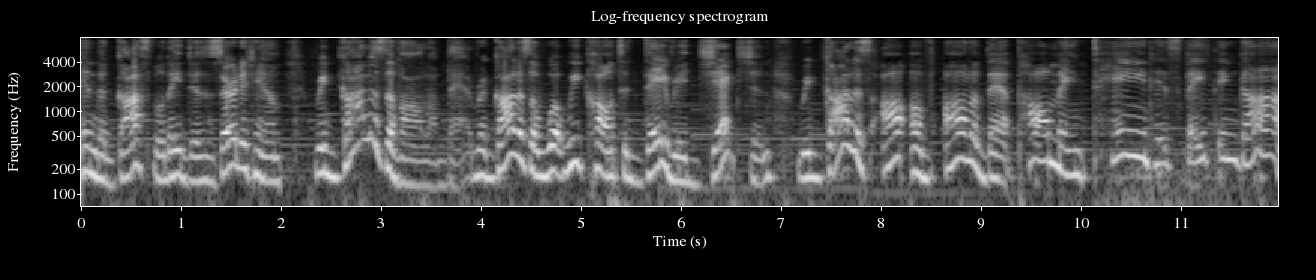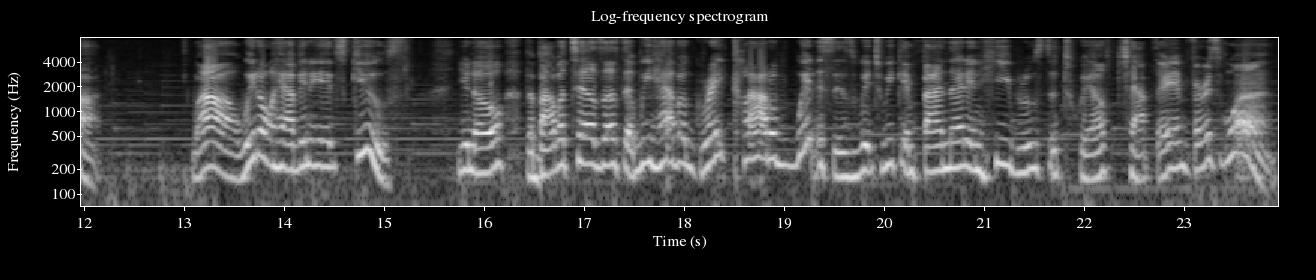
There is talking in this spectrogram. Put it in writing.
in the gospel. They deserted him. Regardless of all of that regardless of what we call today rejection regardless of all of that paul maintained his faith in god. Wow we don't have any excuse. You know, the Bible tells us that we have a great cloud of witnesses, which we can find that in Hebrews, the 12th chapter and verse 1.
